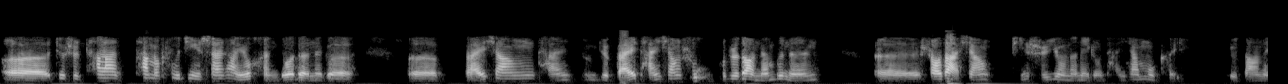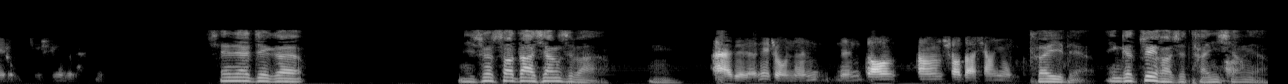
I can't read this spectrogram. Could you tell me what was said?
呃，就是他他们附近山上有很多的那个呃白香檀，嗯就白檀香树，不知道能不能呃烧大香，平时用的那种檀香木可以，就当那种平时用的檀木。现在这个，你说烧大香是吧？嗯，哎，对的，那种能能当当烧大香用吗？可以的呀，应该最好是檀香呀，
